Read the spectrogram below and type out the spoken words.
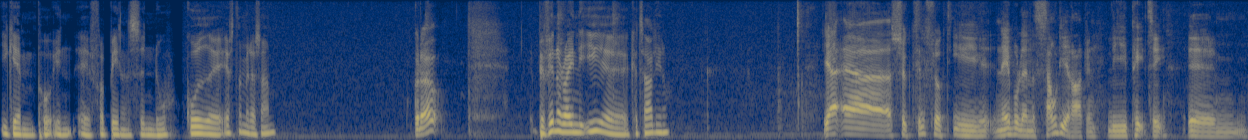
igennem på en øh, forbindelse nu. God øh, eftermiddag, Søren. Goddag. Befinder du egentlig i øh, Katar lige nu? Jeg er søgt tilflugt i nabolandet Saudi-Arabien lige pt. Øhm,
